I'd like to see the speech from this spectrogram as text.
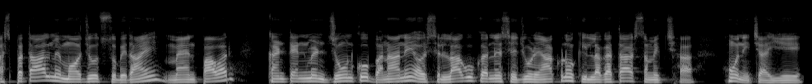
अस्पताल में मौजूद सुविधाएँ मैन पावर कंटेनमेंट जोन को बनाने और इसे लागू करने से जुड़े आंकड़ों की लगातार समीक्षा होनी चाहिए।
